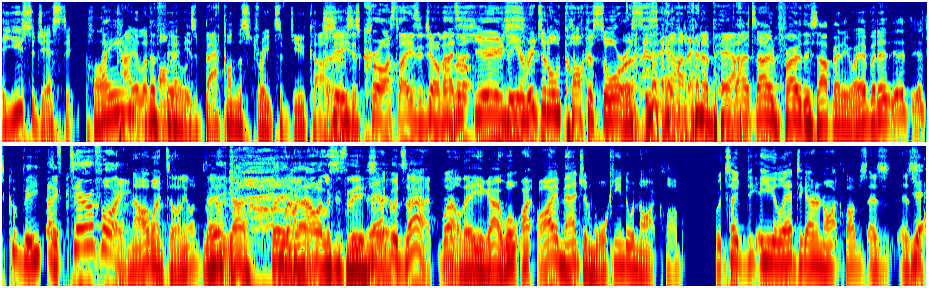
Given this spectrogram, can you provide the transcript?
are you suggesting Playing that Kalyn the Ponga field. is back on the streets of Newcastle? Jesus Christ, ladies and gentlemen, that's huge. The original Cockosaurus is out and about. Don't, don't throw this up anywhere, but it, it, it could be. That's It- terrifying. No, I won't tell anyone. there you go. There you Mate, go. no one listens to this. How good's that? Well, there you go. Well, I, I imagine walking into a nightclub. Would- So, are you allowed to go to nightclubs as as Yeah.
